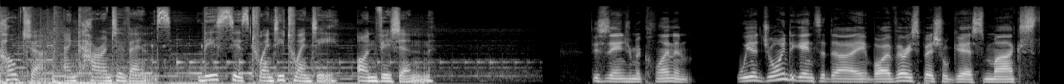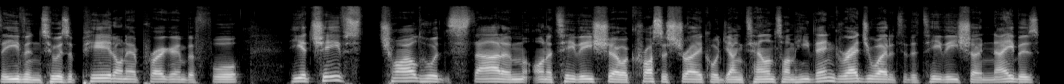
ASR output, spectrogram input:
culture, and current events. This is 2020 on Vision. This is Andrew McLennan. We are joined again today by a very special guest, Mark Stevens, who has appeared on our program before. He achieved childhood stardom on a TV show across Australia called Young Talent Time. He then graduated to the TV show Neighbours,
